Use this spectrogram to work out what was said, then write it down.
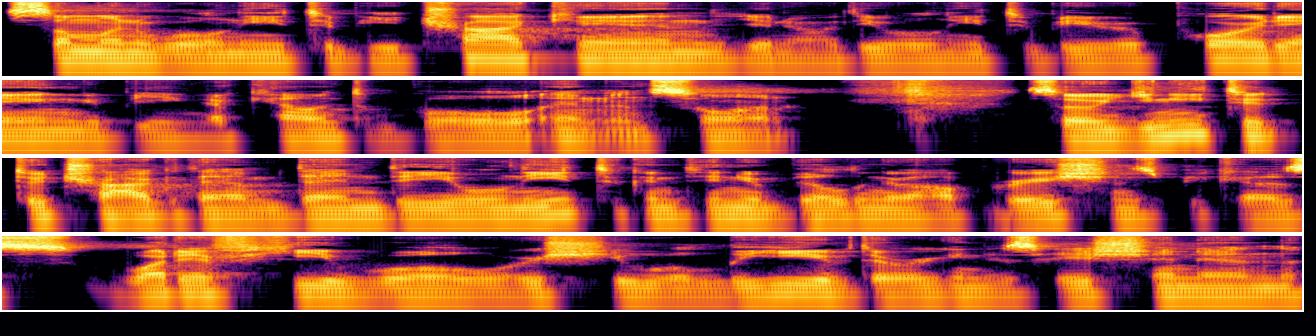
someone will need to be tracking you know they will need to be reporting being accountable and, and so on. So you need to, to track them. Then they will need to continue building the operations because what if he will or she will leave the organization and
